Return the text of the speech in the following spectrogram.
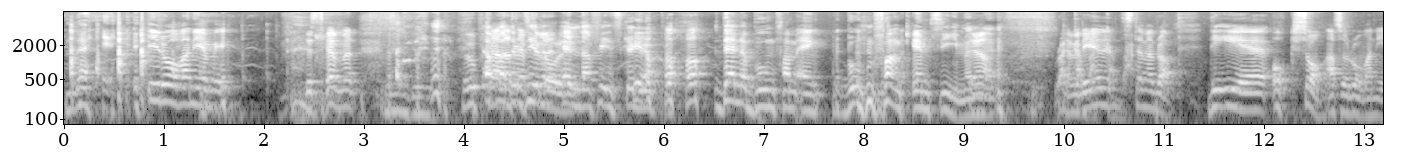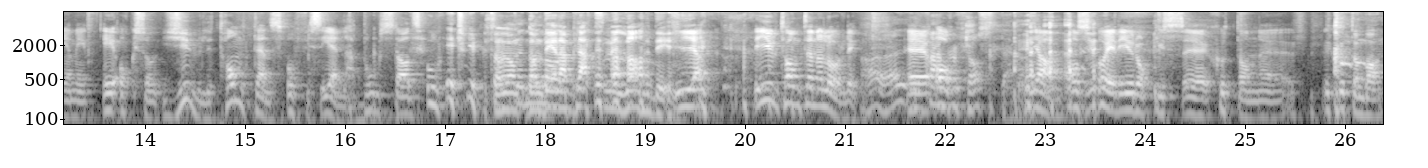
Nej! i Rovaniemi. Det stämmer. Jag Uppkallat bara drog till efter den Lordi. enda finska gruppen. Den och Boomfunk, Boomfunk MC, men... Ja. Nej, men det stämmer bra. Det är också, alltså Rovaniemi, är också jultomtens officiella bostadsort. Så de, de delar plats med Lordi. Ja, det är jultomten och Lordi. Ja, det är Eh, och- Frost där. Ja, och så är det ju Rockys eh, 17, eh, 17 barn.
